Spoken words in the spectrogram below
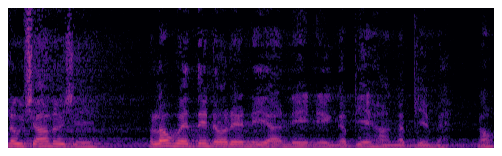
လှုပ်ရှားလို့ရှိရင်ဘလောက်ပဲတင့်တော်တဲ့နေရာနေနေငပြင်းဟာငပြင်းပဲနော်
